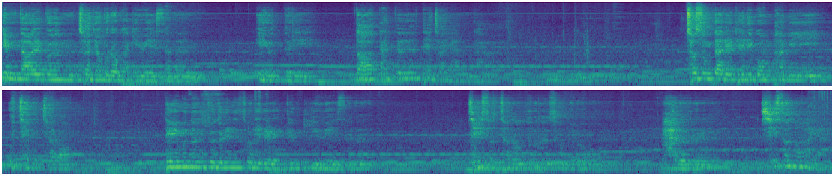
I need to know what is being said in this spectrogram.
입 넓은 저녁으로 가기 위해서는 이웃들이 더 따뜻해져야 한다. 조승달을 데리고 온 밤이 우체부처럼 대문을 두드리는 소리를 듣기 위해서는 채소처럼 푸른 손으로 하루를 씻어 놓아야 한다.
